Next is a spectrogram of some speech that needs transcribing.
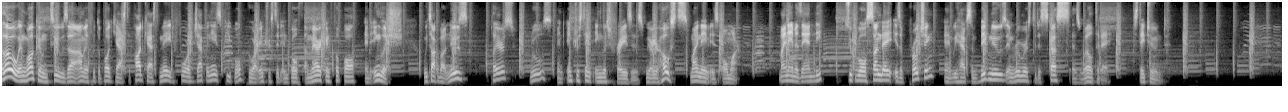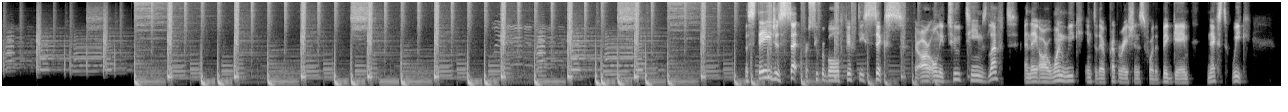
Hello and welcome to the Amefuto Podcast, a podcast made for Japanese people who are interested in both American football and English. We talk about news, players, rules, and interesting English phrases. We are your hosts. My name is Omar. My name is Andy. Super Bowl Sunday is approaching, and we have some big news and rumors to discuss as well today. Stay tuned. Stage is set for Super Bowl 56. There are only two teams left, and they are one week into their preparations for the big game next week.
